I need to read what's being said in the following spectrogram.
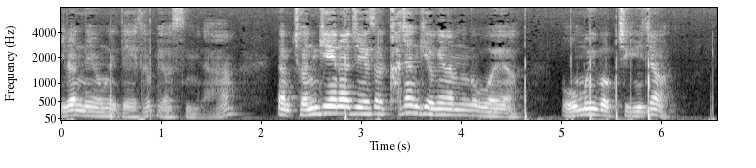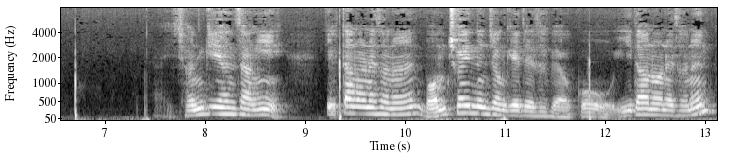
이런 내용에 대해서 배웠습니다. 그 다음 전기에너지에서 가장 기억에 남는 거 뭐예요? 오무의 법칙이죠. 전기 현상이 1단원에서는 멈춰있는 전기에 대해서 배웠고 2단원에서는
